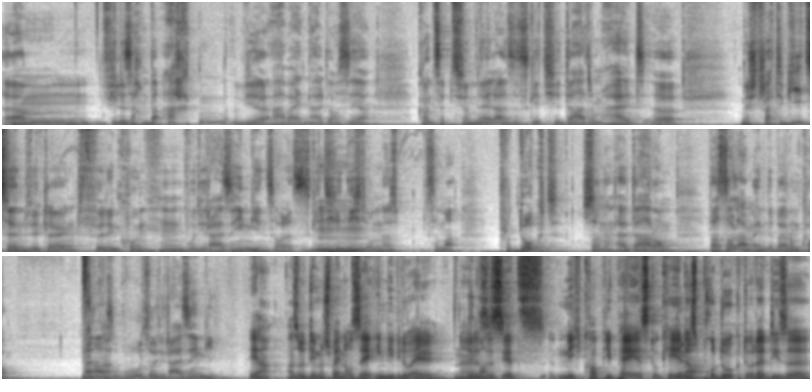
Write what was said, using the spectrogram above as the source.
ähm, viele Sachen beachten. Wir arbeiten halt auch sehr konzeptionell. Also es geht hier darum, halt äh, eine Strategie zu entwickeln für den Kunden, wo die Reise hingehen soll. Also es geht hier Mhm. nicht um das sag mal, Produkt, sondern halt darum, was soll am Ende bei rumkommen. Ne? Also wo soll die Reise hingehen? Ja, also dementsprechend auch sehr individuell. Ne? Das ist jetzt nicht Copy-Paste, okay, Genau. das Produkt oder diese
